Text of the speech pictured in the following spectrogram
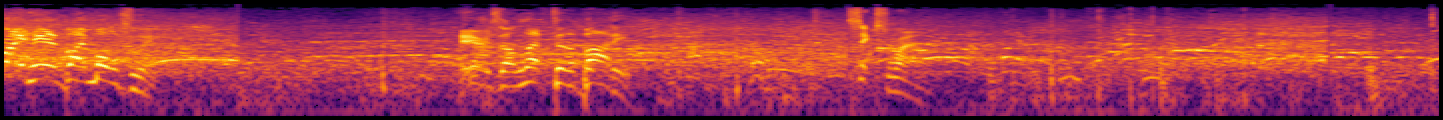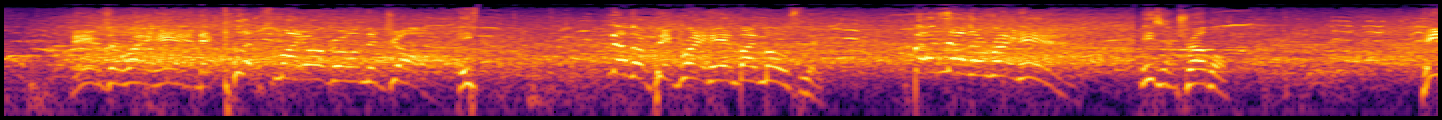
right hand by Mosley. Here's a left to the body. Sixth round. Here's a right hand that clips Mayorga on the jaw. Another big right hand by Mosley. Another right hand. He's in trouble. He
